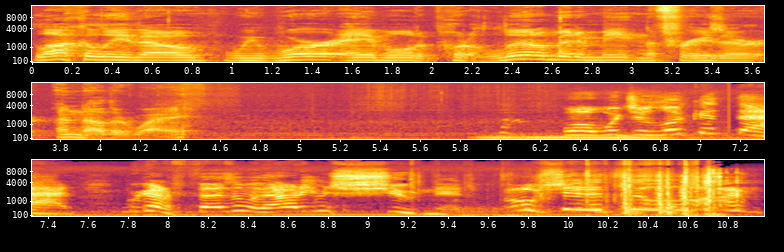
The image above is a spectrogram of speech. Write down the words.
Luckily, though, we were able to put a little bit of meat in the freezer another way. Well, would you look at that? We got a pheasant without even shooting it. Oh shit, it's still alive!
